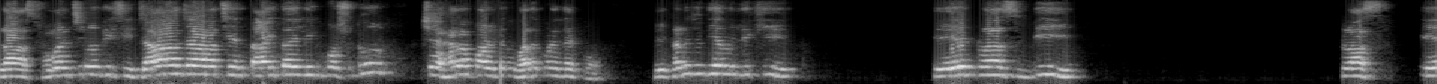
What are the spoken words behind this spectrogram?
প্লাস সমান চিহ্ন দিয়েছি, যা যা আছে তাই তাই লিখব, শুধু চেহারা পাল্টে ভালো করে দেখো। এখানে যদি আমি লিখি a plus b plus a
